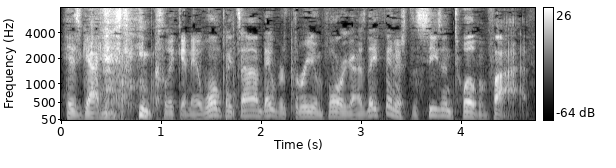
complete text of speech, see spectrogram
his got his team clicking. At one point in time, they were three and four guys. They finished the season twelve and five.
